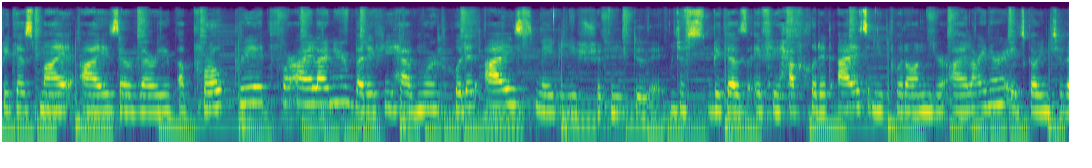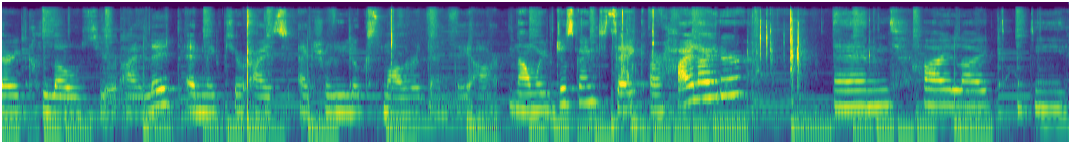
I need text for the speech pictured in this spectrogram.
because my eyes are very appropriate for eyeliner, but if you have more hooded eyes, maybe you shouldn't do it. Just because if you have hooded eyes and you put on your eyeliner, it's going to very close your eyelid and make your eyes actually look smaller than they are. Now we're just going to take our highlighter and highlight the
